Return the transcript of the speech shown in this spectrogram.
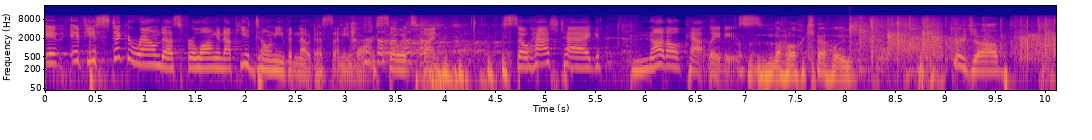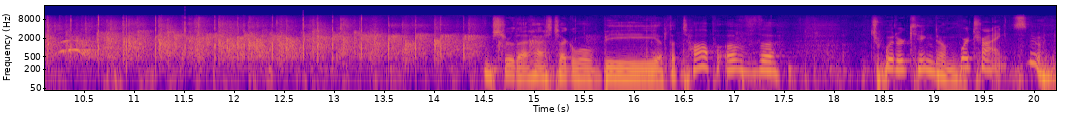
if, if you stick around us for long enough, you don't even notice anymore, so it's fine. so hashtag not all cat ladies. Not all cat ladies. Great job. I'm sure that hashtag will be at the top of the Twitter kingdom We're trying. soon.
